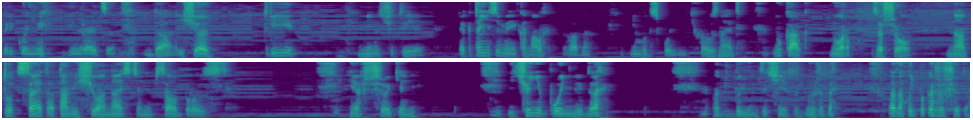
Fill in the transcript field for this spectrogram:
Прикольный, мне нравится. Да, еще 3 минус 4. Так это не семейный канал. Ладно, не буду спорить, хай узнает. Ну как, норм, зашел на тот сайт, а там еще Настя написала просто. Я в шоке, они ничего не поняли, да? Вот блин, зачем это нужно, да? Ладно, хоть покажу, что это.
